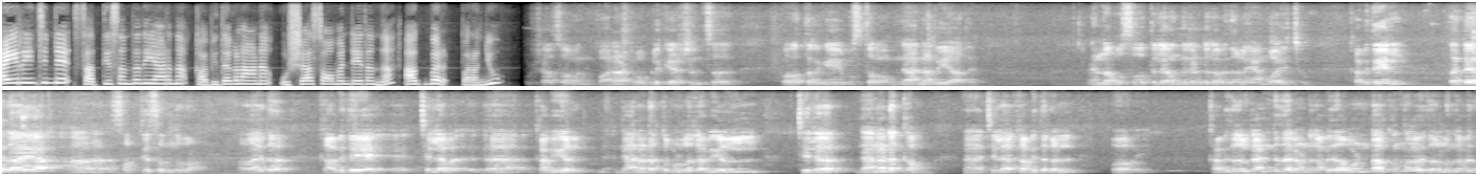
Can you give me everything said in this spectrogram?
ഹൈറേഞ്ചിന്റെ സത്യസന്ധതയാർന്ന കവിതകളാണ് ഉഷ സോമന്റേതെന്ന് അക്ബർ പറഞ്ഞു. ഉഷാ സോമൻ പാലാട്ട് പബ്ലിക്കേഷൻസ് പുറത്തിറങ്ങിയ പുസ്തകം ഞാനറിയാതെ എന്ന പുസ്തകത്തിലെ ഒന്ന് രണ്ട് കവിതകൾ ഞാൻ വായിച്ചു. കവിതയിൽ തന്റേതായ സത്യസന്ധത അതായത് കവിതയെ ചില കവികൾ ഞാനടക്കമുള്ള കവികളിൽ ചിലർ ഞാനടക്കം ചില കവിതകൾ കവിതകൾ രണ്ട് തരമുണ്ട്. കവിത ഉണ്ടാക്കുന്ന കവിതകളും കവിത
